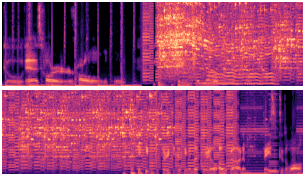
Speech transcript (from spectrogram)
Go as hard or how oh, you can change the level. even the turkey doesn't even look real. Oh god, I'm phasing through the wall.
